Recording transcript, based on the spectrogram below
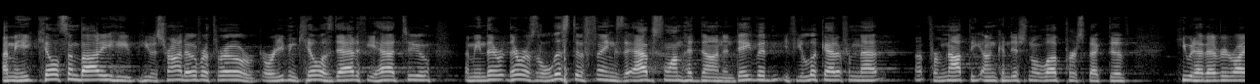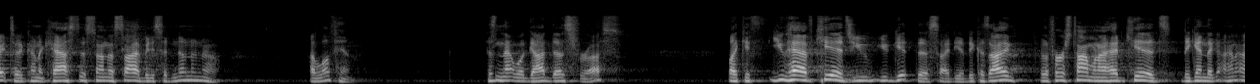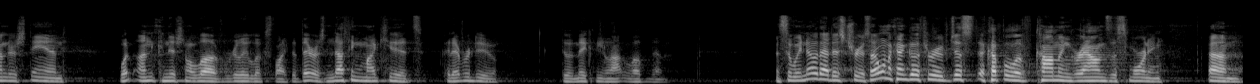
I mean, he killed somebody, he, he was trying to overthrow or, or even kill his dad if he had to. I mean, there, there was a list of things that Absalom had done. And David, if you look at it from that, from not the unconditional love perspective, he would have every right to kind of cast his son aside. But he said, no, no, no. I love him. Isn't that what God does for us? Like if you have kids, you, you get this idea because I, for the first time when I had kids, began to understand what unconditional love really looks like. That there is nothing my kids could ever do that would make me not love them. And so we know that is true. So I want to kind of go through just a couple of common grounds this morning um,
